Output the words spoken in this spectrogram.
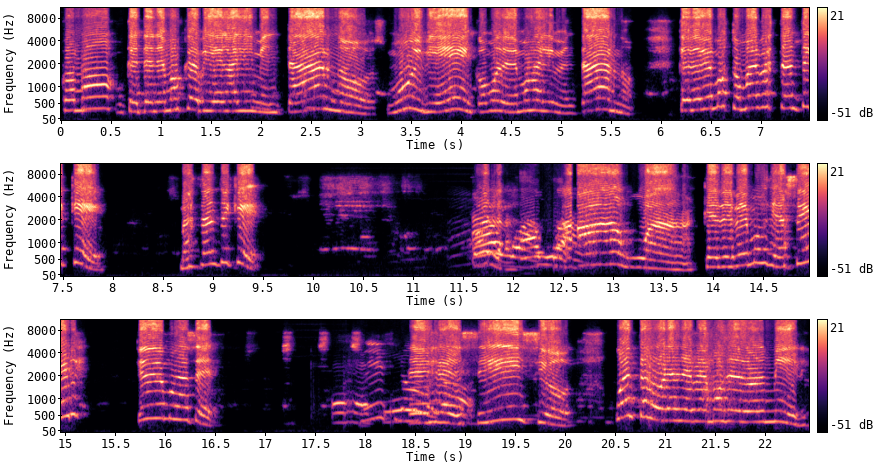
¿Cómo que tenemos que bien alimentarnos? Muy bien, ¿cómo debemos alimentarnos? Que debemos tomar bastante qué? ¿Bastante qué? Agua, agua. Agua. ¿Qué debemos de hacer? ¿Qué debemos de hacer? Ejercicio. Ejercicio. ¿Cuántas horas debemos de dormir?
